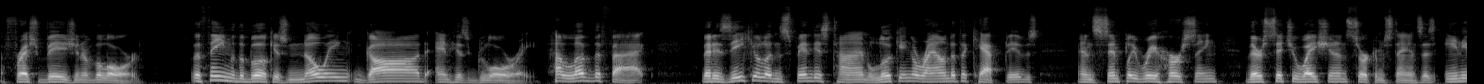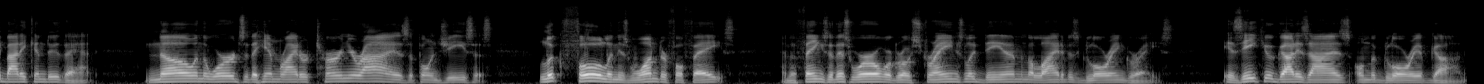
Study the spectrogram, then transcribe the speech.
a fresh vision of the Lord. The theme of the book is knowing God and His glory. I love the fact that Ezekiel didn't spend his time looking around at the captives and simply rehearsing their situation and circumstances. Anybody can do that. No, in the words of the hymn writer, turn your eyes upon Jesus. Look full in His wonderful face and the things of this world will grow strangely dim in the light of His glory and grace. Ezekiel got his eyes on the glory of God.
